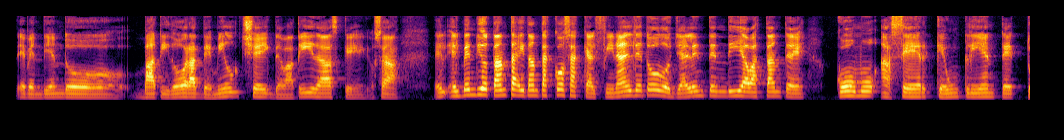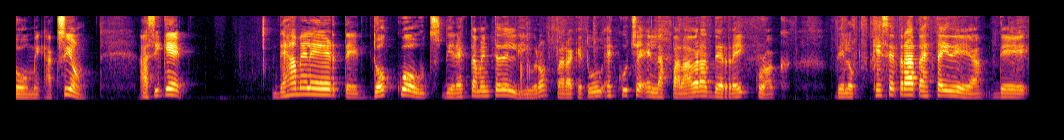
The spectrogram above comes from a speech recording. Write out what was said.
eh, vendiendo batidoras de milkshake, de batidas, que, o sea, él, él vendió tantas y tantas cosas que al final de todo ya él entendía bastante cómo hacer que un cliente tome acción. Así que Déjame leerte dos quotes directamente del libro para que tú escuches en las palabras de Ray Kroc de lo que se trata esta idea de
